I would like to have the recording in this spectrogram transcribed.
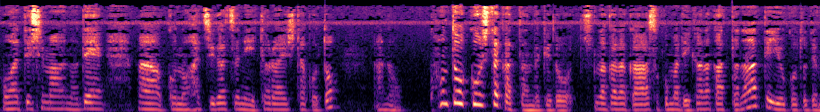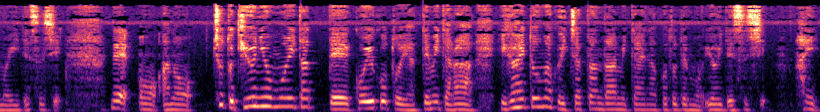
終わってしまうので、まあ、この8月にトライしたことあの本当はこうしたかったんだけどなかなかそこまでいかなかったなっていうことでもいいですし。でもうあのちょっと急に思い立ってこういうことをやってみたら意外とうまくいっちゃったんだみたいなことでも良いですし。はい、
